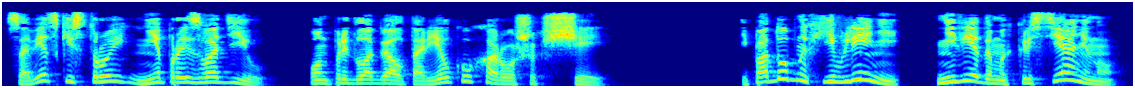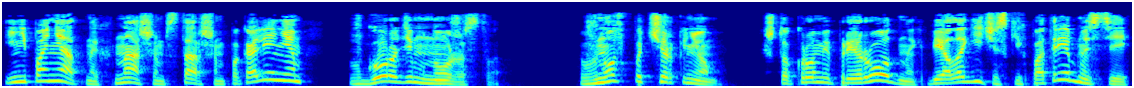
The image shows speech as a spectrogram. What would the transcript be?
советский строй не производил, он предлагал тарелку хороших щей. И подобных явлений, неведомых крестьянину и непонятных нашим старшим поколениям, в городе множество. Вновь подчеркнем, что кроме природных биологических потребностей,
